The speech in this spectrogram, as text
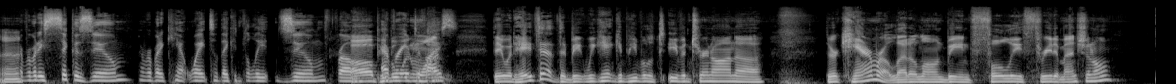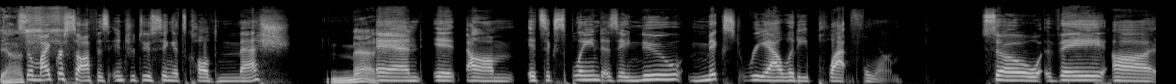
Everybody's sick of Zoom. Everybody can't wait till they can delete Zoom from Oh, people every wouldn't device. want. They would hate that. They'd be, we can't get people to even turn on uh, their camera, let alone being fully three dimensional. Yeah. So Microsoft is introducing it's called Mesh, mesh. and it um, it's explained as a new mixed reality platform. So they uh,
